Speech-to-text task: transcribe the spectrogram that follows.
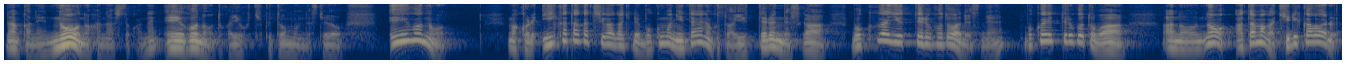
なんかね脳の話とかね英語脳とかよく聞くと思うんですけど英語脳まあこれ言い方が違うだけで僕も似たようなことは言ってるんですが僕が言ってることはですね僕が言ってることはあのの頭が切り替わる。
